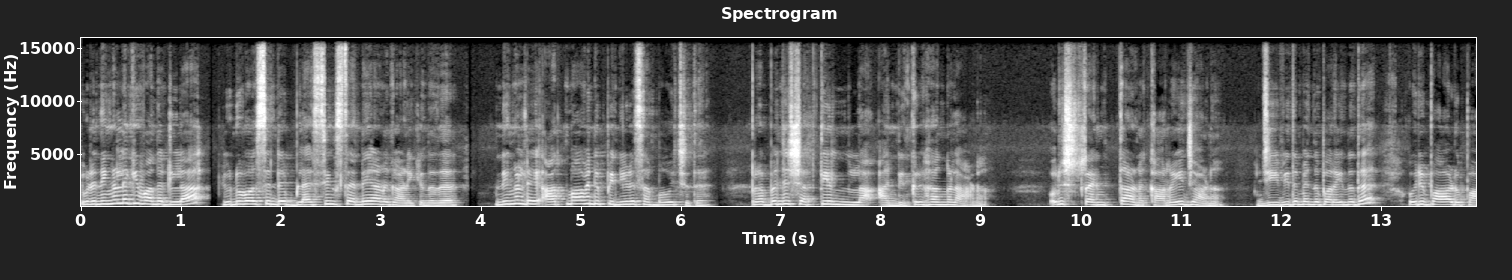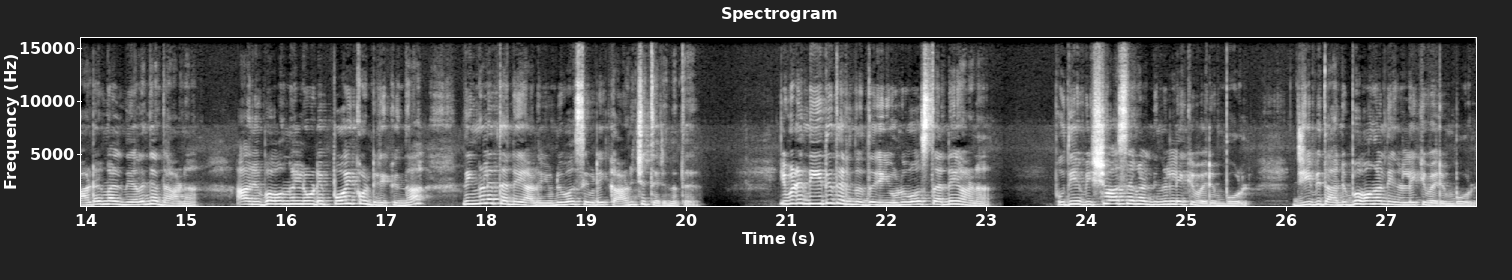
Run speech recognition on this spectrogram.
ഇവിടെ നിങ്ങളിലേക്ക് വന്നിട്ടുള്ള യൂണിവേഴ്സിന്റെ ബ്ലെസ്സിങ്സ് തന്നെയാണ് കാണിക്കുന്നത്. നിങ്ങളുടെ ആത്മാവിന് പിന്നീട് സംഭവിച്ചത് പ്രപഞ്ച ശക്തിയിൽ നിന്നുള്ള അനുഗ്രഹങ്ങളാണ്. ഒരു സ്ട്രെങ്ത്താണ് കറേജാണ് ജീവിതം എന്ന് പറയുന്നത് ഒരുപാട് പാഠങ്ങൾ നിറഞ്ഞതാണ്. ആ അനുഭവങ്ങളിലൂടെ പോയിക്കൊണ്ടിരിക്കുന്ന നിങ്ങളെ തന്നെയാണ് യൂണിവേഴ്സ് ഇവിടെ കാണിച്ചു തരുന്നത്. ഇവിടെ നീതി തരുന്നത് യൂണിവേഴ്സ് തന്നെയാണ്. പുതിയ വിശ്വാസങ്ങൾ നിങ്ങളിലേക്ക് വരുമ്പോൾ ജീവിത അനുഭവങ്ങൾ നിങ്ങളിലേക്ക് വരുമ്പോൾ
